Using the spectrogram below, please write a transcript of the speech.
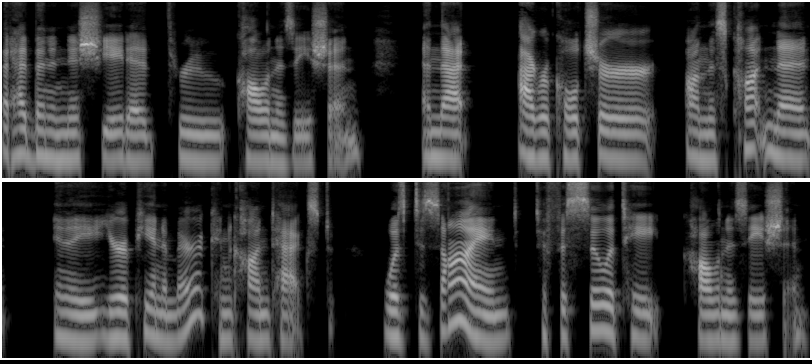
that had been initiated through colonization, and that agriculture on this continent in a European American context was designed to facilitate colonization.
